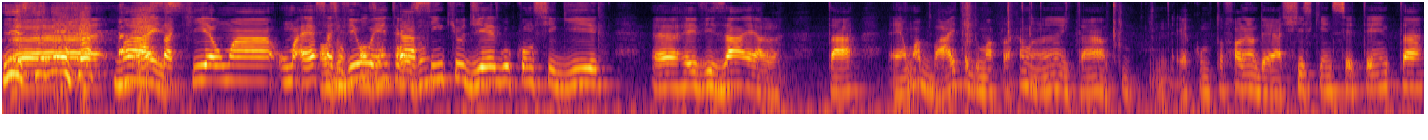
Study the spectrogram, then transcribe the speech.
isso uh, nunca mais! Essa aqui é uma. uma essa review entra assim que o Diego conseguir uh, revisar ela, tá? É uma baita de uma placa-mãe, tá? É como estou falando, é a X570,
